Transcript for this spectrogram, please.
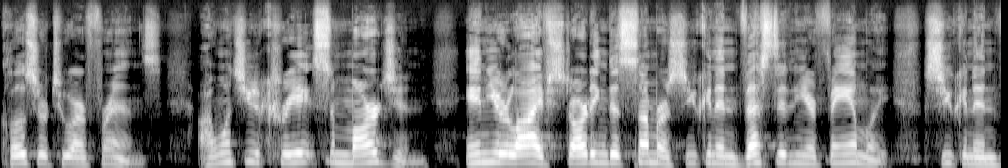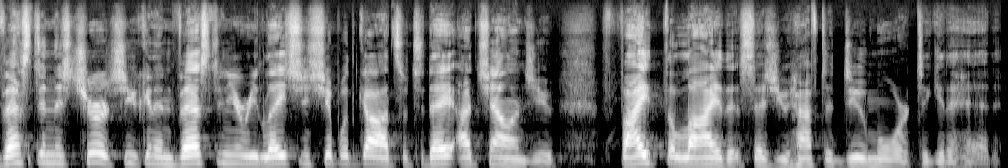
closer to our friends. I want you to create some margin in your life starting this summer so you can invest it in your family, so you can invest in this church, so you can invest in your relationship with God. So today I challenge you fight the lie that says you have to do more to get ahead.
